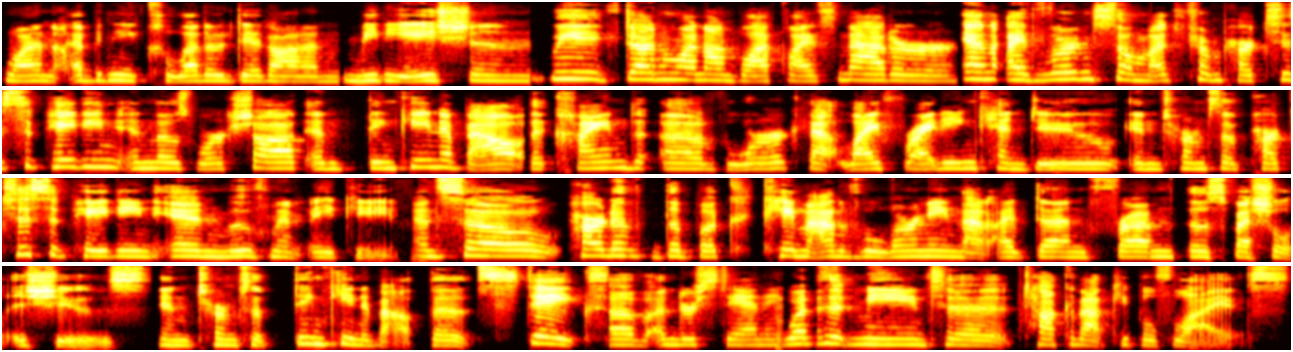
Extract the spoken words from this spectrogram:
one Ebony Coletu did on mediation. We've done one on Black Lives Matter. And I've learned so much from participating in those workshops and thinking about the kind of work that life writing can do in terms of participating in movement making. And so part of the book came out of the learning that I've done from those special issues in terms of thinking about the stakes of understanding what does it mean to talk about people's lives.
